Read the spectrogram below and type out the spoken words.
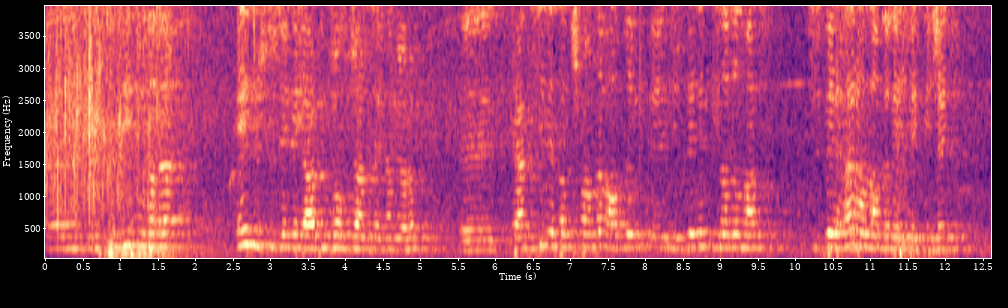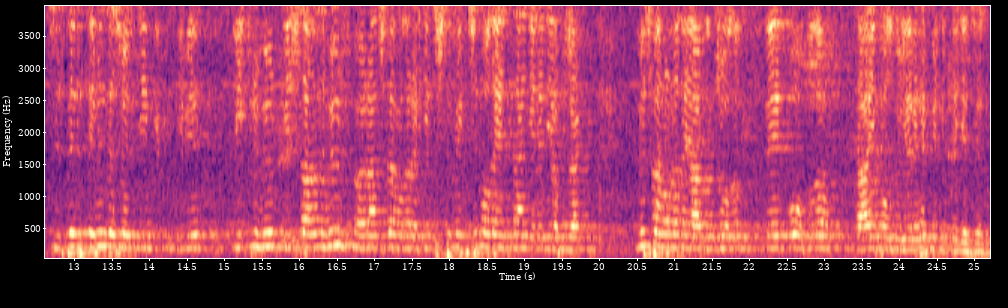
E, Mr. Leepu'da da en üst düzeyde yardımcı olacağınıza inanıyorum. E, kendisiyle tanışmamda aldığım e, izlenim inanılmaz. Sizleri her anlamda destekleyecek. Sizleri demin de söylediğim gibi fikri hür, vicdanı hür öğrenciler olarak yetiştirmek için o da elinden geleni yapacak. Lütfen ona da yardımcı olun ve bu okulu layık olduğu yere hep birlikte getirelim.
